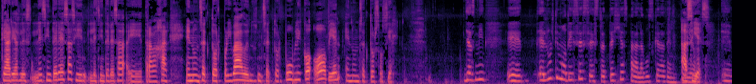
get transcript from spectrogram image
qué áreas les, les interesa, si les interesa eh, trabajar en un sector privado, en un sector público o bien en un sector social. Yasmín, eh, el último dices estrategias para la búsqueda de empleo. Así es. Eh,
